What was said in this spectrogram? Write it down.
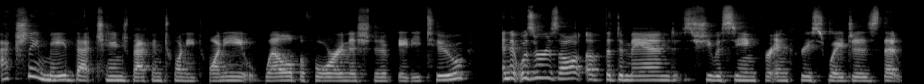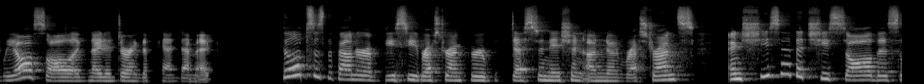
actually made that change back in 2020, well before Initiative 82. And it was a result of the demand she was seeing for increased wages that we all saw ignited during the pandemic. Phillips is the founder of DC restaurant group Destination Unknown Restaurants. And she said that she saw this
